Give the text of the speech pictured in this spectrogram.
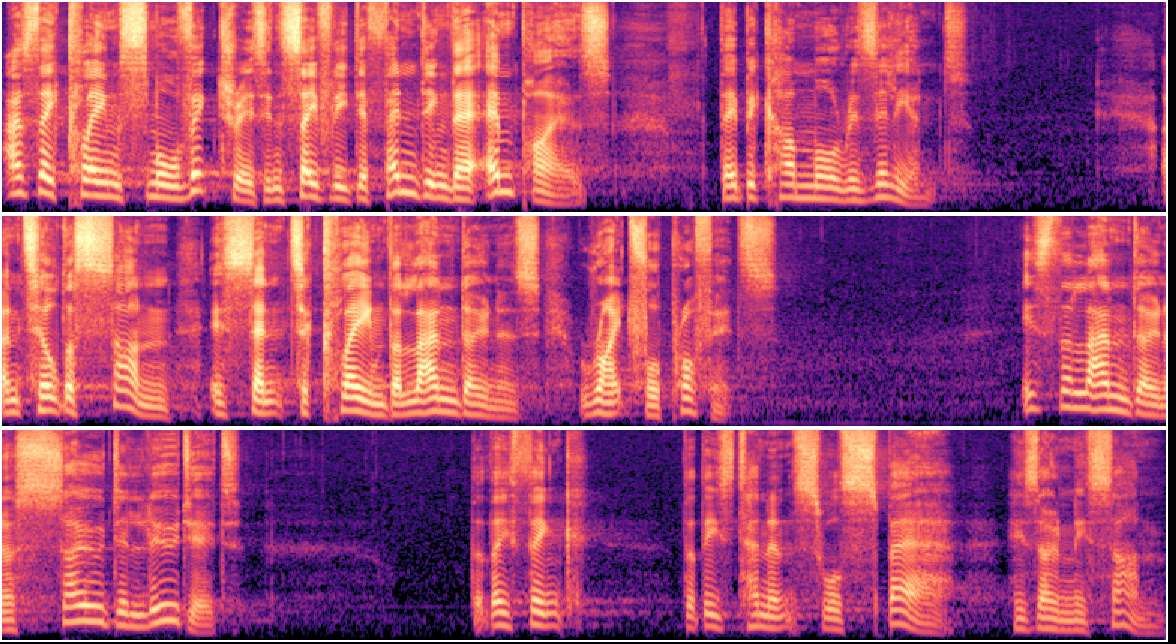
as they claim small victories in safely defending their empires. They become more resilient until the son is sent to claim the landowner's rightful profits. Is the landowner so deluded that they think that these tenants will spare his only son?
